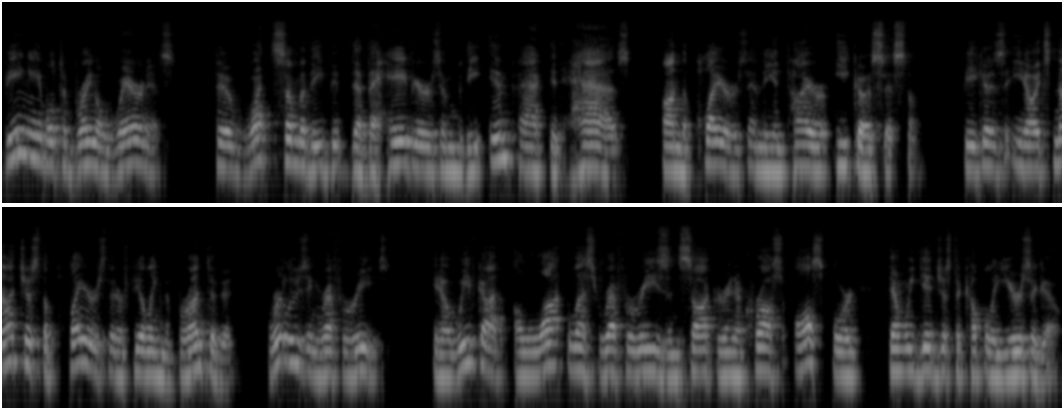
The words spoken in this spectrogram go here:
being able to bring awareness to what some of the the behaviors and the impact it has on the players and the entire ecosystem. Because you know it's not just the players that are feeling the brunt of it. We're losing referees. You know we've got a lot less referees in soccer and across all sport than we did just a couple of years ago.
